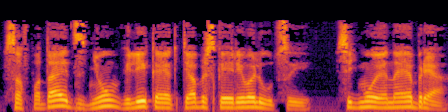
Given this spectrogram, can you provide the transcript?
совпадает с днем Великой Октябрьской революции, 7 ноября.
